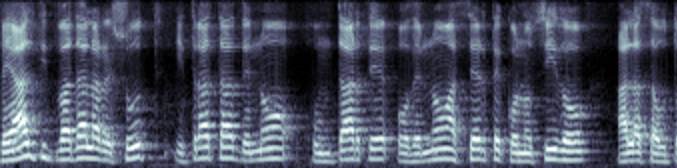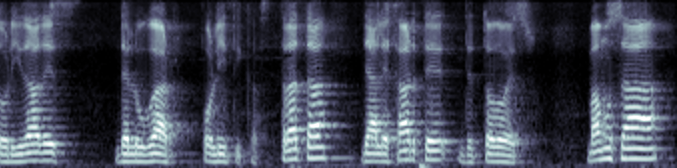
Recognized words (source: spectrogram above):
Vealtit vadala reshut y trata de no juntarte o de no hacerte conocido a las autoridades del lugar políticas. Trata de alejarte de todo eso. Vamos a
